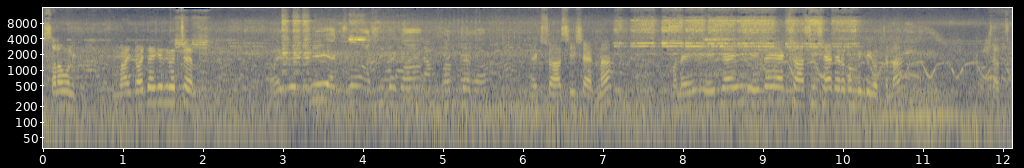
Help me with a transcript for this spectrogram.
আসসালামু আলাইকুম। ভাই কয়টা কেজি বেচছেন? ভাই একশো আশি টাকা ষাট টাকা। একশো আশি ষাট না? মানে এইটাই এইটাই একশো আশি ষাট এরকম বিক্রি করছে না? আচ্ছা আচ্ছা।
